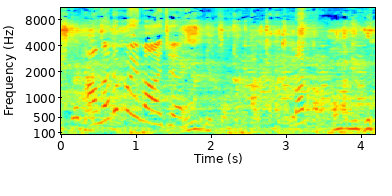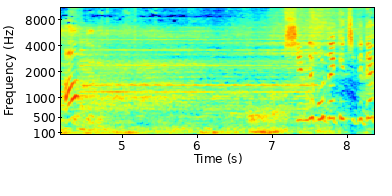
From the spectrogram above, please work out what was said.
İşte. Anladın mı Hümacığım? Eğer bir korkak arkada kalırsa Bak. ona bir ruh gönderin. Şimdi buradaki çıkacak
